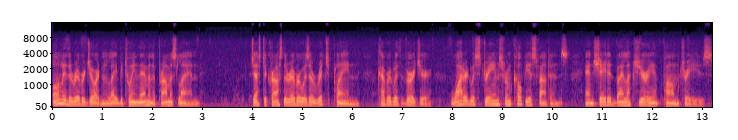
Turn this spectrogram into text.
Only the river Jordan lay between them and the promised land. Just across the river was a rich plain, covered with verdure, watered with streams from copious fountains, and shaded by luxuriant palm trees.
